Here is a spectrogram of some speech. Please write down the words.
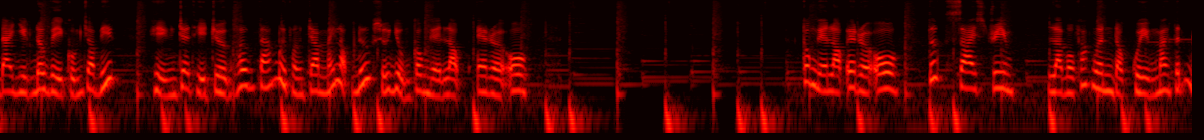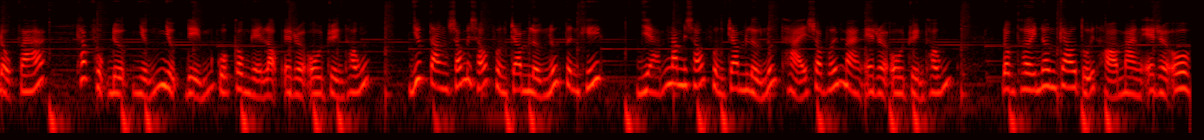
Đại diện đơn vị cũng cho biết, hiện trên thị trường hơn 80% máy lọc nước sử dụng công nghệ lọc RO. Công nghệ lọc RO, tức Side Stream là một phát minh độc quyền mang tính đột phá, khắc phục được những nhược điểm của công nghệ lọc RO truyền thống, giúp tăng 66% lượng nước tinh khiết, giảm 56% lượng nước thải so với màng RO truyền thống, đồng thời nâng cao tuổi thọ màng RO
